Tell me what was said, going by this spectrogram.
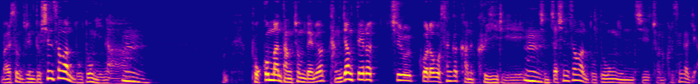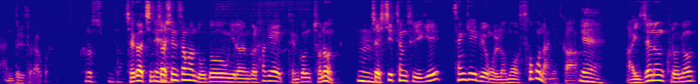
말씀드린 대로 신성한 노동이냐 복권만 당첨되면 당장 때려칠 거라고 생각하는 그 일이 음. 진짜 신성한 노동인지 저는 그런 생각이 안 들더라고요. 그렇습니다. 제가 진짜 예. 신성한 노동이라는 걸 하게 된 건 저는 음. 제 시스템 수익이 생계 비용을 넘어 서고 나니까 예. 아 이제는 그러면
